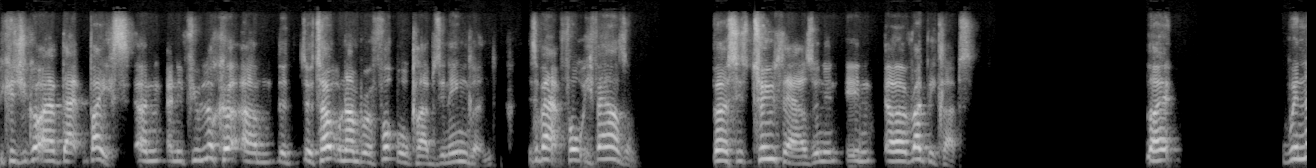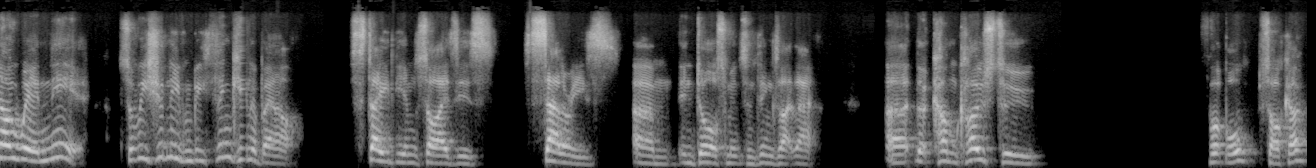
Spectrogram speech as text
because you've got to have that base. And, and if you look at um, the, the total number of football clubs in England, it's about 40,000 versus 2,000 in, in uh, rugby clubs. Like, we're nowhere near. So we shouldn't even be thinking about stadium sizes, salaries, um, endorsements, and things like that uh, that come close to football, soccer,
